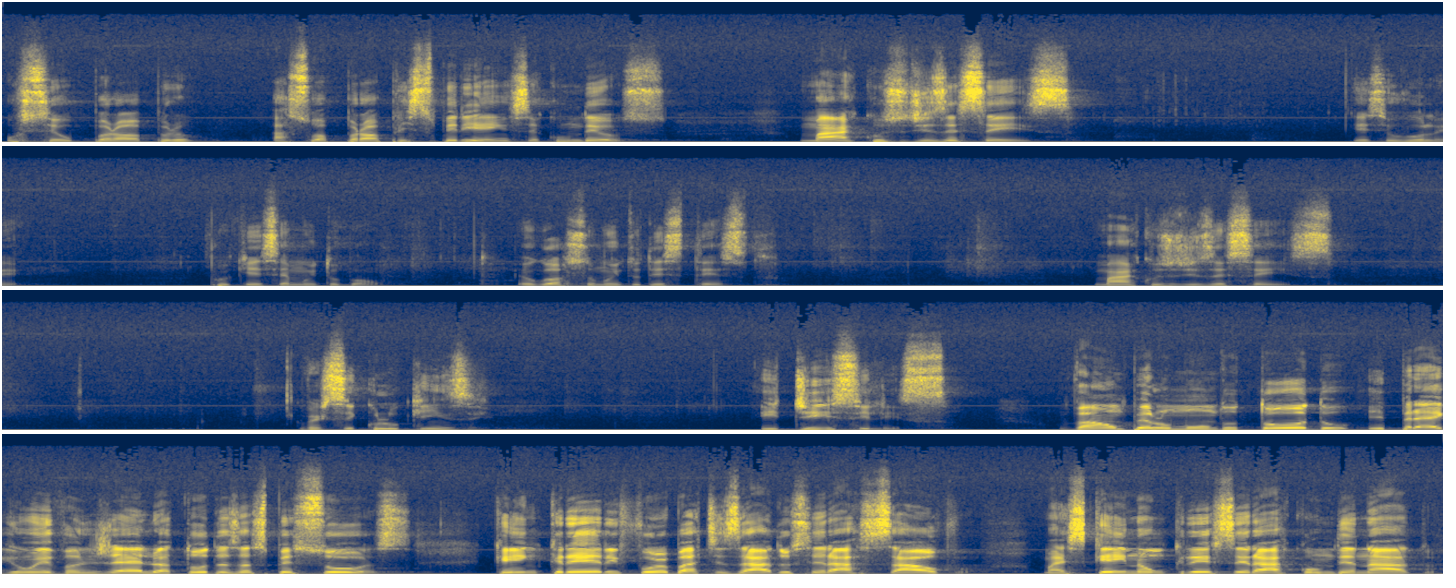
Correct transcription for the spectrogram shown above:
o seu próprio, a sua própria experiência com Deus. Marcos 16. Esse eu vou ler, porque esse é muito bom. Eu gosto muito desse texto. Marcos 16, versículo 15. E disse-lhes: Vão pelo mundo todo e preguem o evangelho a todas as pessoas. Quem crer e for batizado será salvo, mas quem não crer será condenado.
